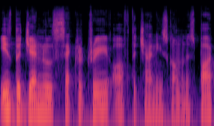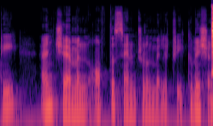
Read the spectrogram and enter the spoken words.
is the General Secretary of the Chinese Communist Party and Chairman of the Central Military Commission.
